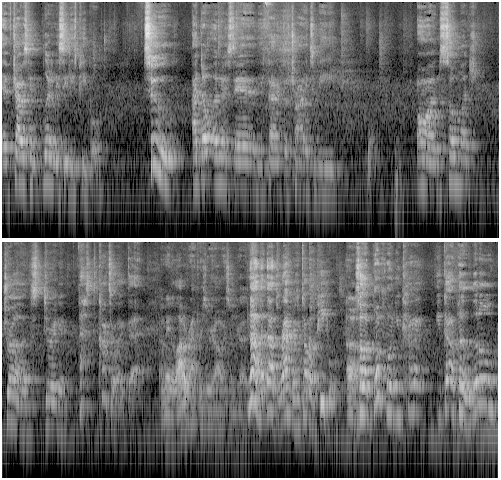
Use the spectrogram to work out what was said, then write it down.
If Travis can literally see these people, two, I don't understand the fact of trying to be on so much drugs during a fest concert like that. I mean, a lot of rappers are always on drugs. No, not, not the rappers. I'm talking about the people. Oh. So at one point, you kind of you kind of put a little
